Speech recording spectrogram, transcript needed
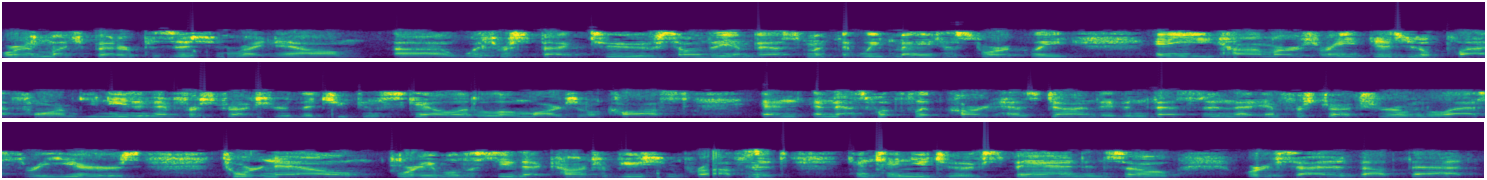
we're in a much better position right now with respect to some of the investment that we've made historically. Any e-commerce or any digital platform, you need an infrastructure that you can scale at a low marginal cost. And, that's what Flipkart has done. They've invested in that infrastructure over the last three years to where now we're able to see that contribution profit continue to expand. And so we're excited about that.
